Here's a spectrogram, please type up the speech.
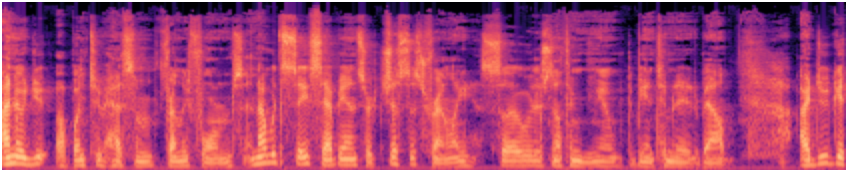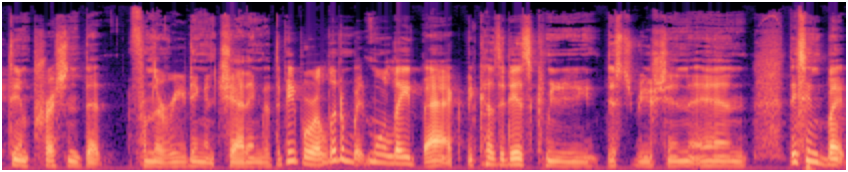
I know you, Ubuntu has some friendly forums, and I would say Sabayons are just as friendly, so there's nothing you know to be intimidated about. I do get the impression that from the reading and chatting that the people are a little bit more laid back because it is community distribution, and they seem by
